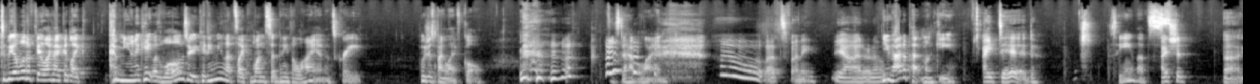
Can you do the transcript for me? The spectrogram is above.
to be able to feel like I could like communicate with wolves. Are you kidding me? That's like one step beneath a lion. It's great. Which is my life goal. is to have a lion. Oh, that's funny. Yeah, I don't know. You had a pet monkey. I did. See, that's I, should uh,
